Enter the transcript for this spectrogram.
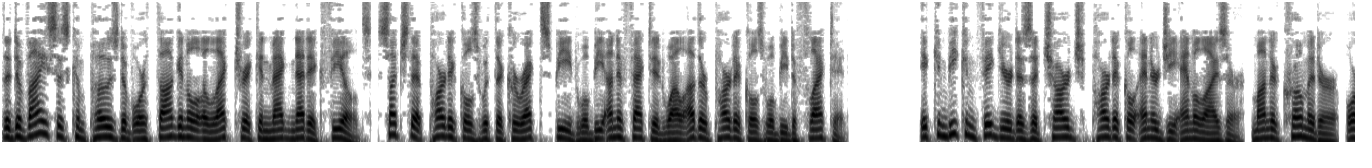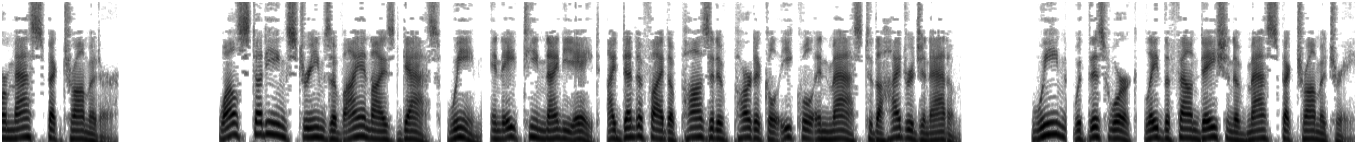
The device is composed of orthogonal electric and magnetic fields, such that particles with the correct speed will be unaffected while other particles will be deflected. It can be configured as a charged particle energy analyzer, monochromator, or mass spectrometer. While studying streams of ionized gas, Wien, in 1898, identified a positive particle equal in mass to the hydrogen atom. Wien, with this work, laid the foundation of mass spectrometry.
